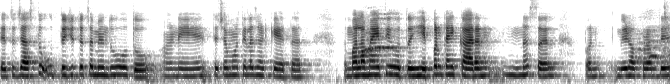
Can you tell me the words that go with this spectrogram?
त्याचं जास्त उत्तेजित त्याचा मेंदू होतो आणि त्याच्यामुळे त्याला झटके येतात. तर मला माहिती होतं हे पण काही कारण नसेल पण मी डॉक्टरांना ते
